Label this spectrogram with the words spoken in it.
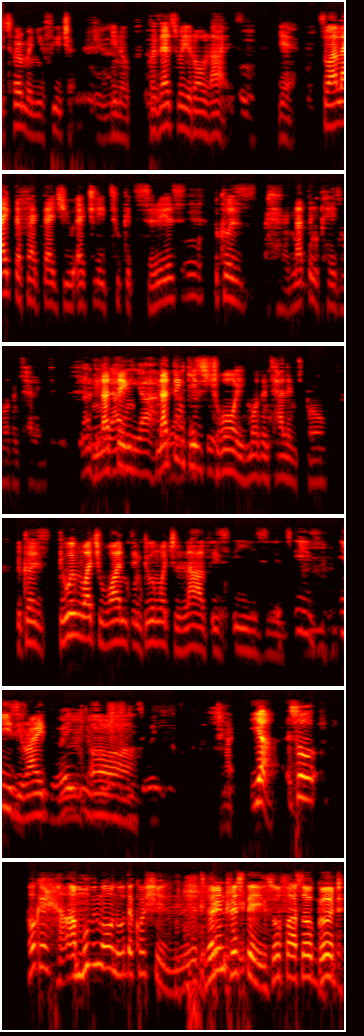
determine your future. Yeah. You know, because that's where it all lies. Mm. Yeah. So I like the fact that you actually took it serious Mm. because nothing pays more than talent. Nothing, Nothing yeah, nothing yeah, gives joy more than talent, bro. Because doing what you want and doing what you love is easy. It's easy, easy, right? Easy. Oh. Easy. Yeah. So, okay, I'm moving on with the question. It's very interesting. So far, so good.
